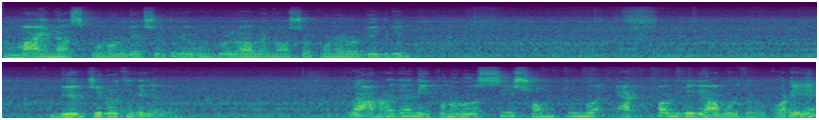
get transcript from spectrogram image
মাইনাস পনেরো একষট্টিকে গুণ করলে হবে নশো পনেরো ডিগ্রি। বিয়োগ চিহ্ন থেকে যাবে। এবার আমরা জানি কোনো রশ্মি সম্পূর্ণ এক পাক যদি আবর্তন করে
